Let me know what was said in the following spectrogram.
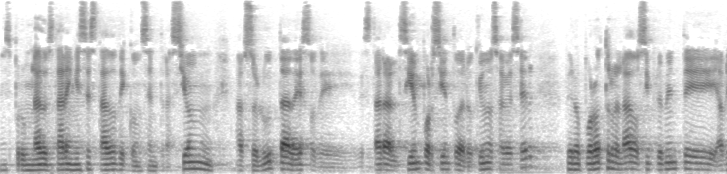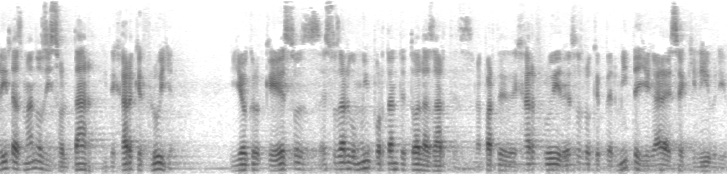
es por un lado estar en ese estado de concentración absoluta, de eso, de, estar al 100% de lo que uno sabe hacer, pero por otro lado simplemente abrir las manos y soltar y dejar que fluya. Y yo creo que eso es, eso es algo muy importante en todas las artes, la parte de dejar fluir, eso es lo que permite llegar a ese equilibrio,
